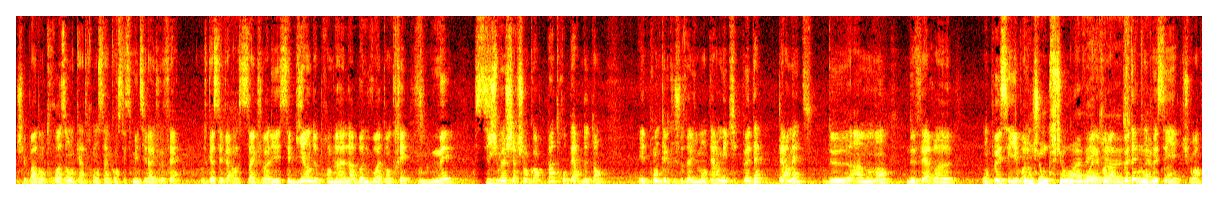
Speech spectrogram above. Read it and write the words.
je sais pas, dans 3 ans, 4 ans, 5 ans, c'est ce métier-là que je veux faire. En tout cas, c'est vers ça que je veux aller. C'est bien de prendre la, bonne voie d'entrée, mmh. mais si je me cherche encore, pas trop perdre de temps et de prendre quelque chose d'alimentaire, mais qui peut-être permette de, à un moment de faire. Euh, on peut essayer, voilà. Une jonction avec. voilà. Euh, peut-être qu'on peut essayer, tu vois.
